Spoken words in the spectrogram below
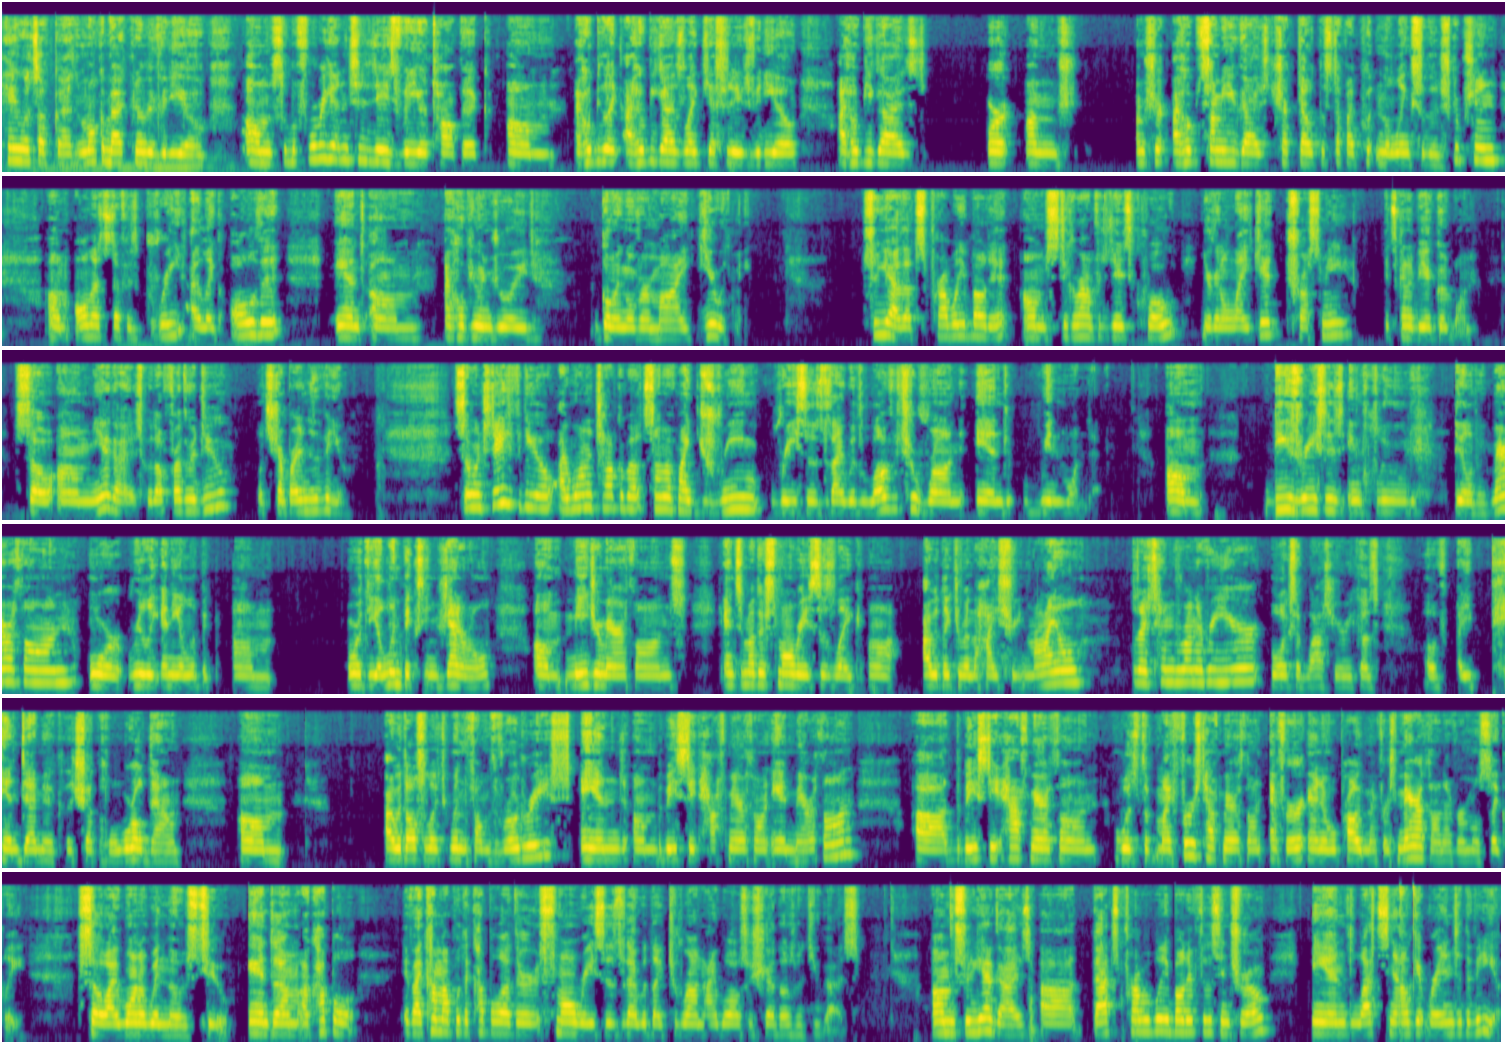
Hey, what's up guys, and welcome back to another video. Um, so before we get into today's video topic, um, I hope you like, I hope you guys liked yesterday's video. I hope you guys, or I'm, I'm sure, I hope some of you guys checked out the stuff I put in the links to the description. Um, all that stuff is great. I like all of it, and um, I hope you enjoyed going over my gear with me. So yeah, that's probably about it. Um, stick around for today's quote. You're gonna like it. Trust me, it's gonna be a good one. So, um, yeah, guys, without further ado, let's jump right into the video. So, in today's video, I want to talk about some of my dream races that I would love to run and win one day. Um, these races include the Olympic Marathon, or really any Olympic, um, or the Olympics in general, um, major marathons, and some other small races like uh, I would like to run the High Street Mile that I tend to run every year. Well, except last year because of a pandemic that shut the whole world down. Um, I would also like to win the Falmouth Road Race and um, the Bay State Half Marathon and Marathon. Uh, the Bay State Half Marathon was the, my first half marathon ever, and it will probably be my first marathon ever, most likely. So I want to win those too. And um, a couple, if I come up with a couple other small races that I would like to run, I will also share those with you guys. Um, so yeah, guys, uh, that's probably about it for this intro, and let's now get right into the video.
